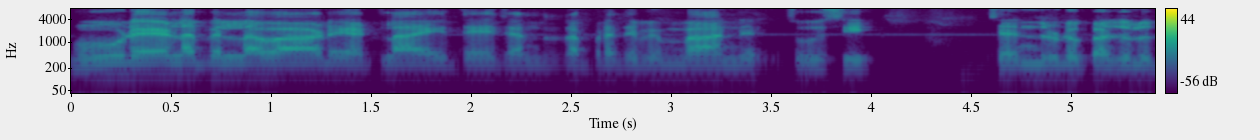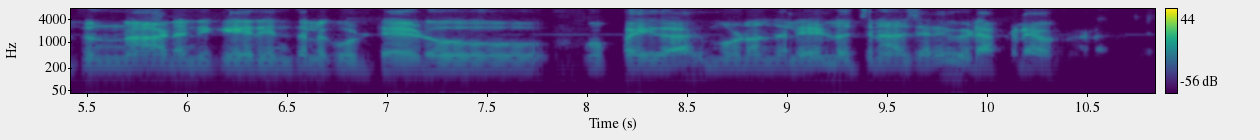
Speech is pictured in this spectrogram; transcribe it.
మూడేళ్ళ పిల్లవాడు ఎట్లా అయితే చంద్ర ప్రతిబింబాన్ని చూసి చంద్రుడు కదులుతున్నాడని కేరింతలు కొట్టాడు ముప్పై కాదు మూడు వందల ఏళ్ళు వచ్చినా సరే వీడు అక్కడే ఉన్నాడు అంతే.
